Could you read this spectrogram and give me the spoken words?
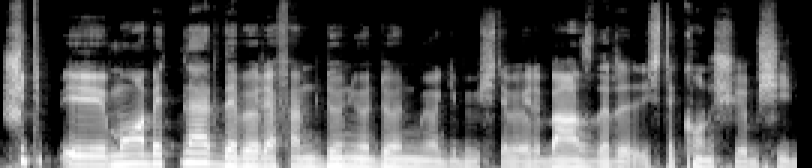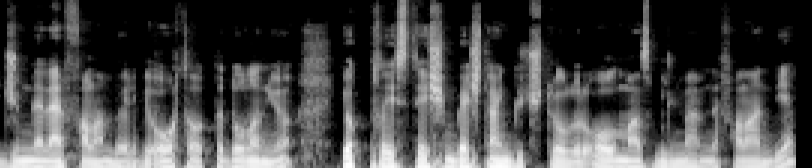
şu tip e, muhabbetler de böyle efendim dönüyor dönmüyor gibi işte böyle bazıları işte konuşuyor bir şey cümleler falan böyle bir ortalıkta dolanıyor. Yok PlayStation 5'ten güçlü olur olmaz bilmem ne falan diye.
